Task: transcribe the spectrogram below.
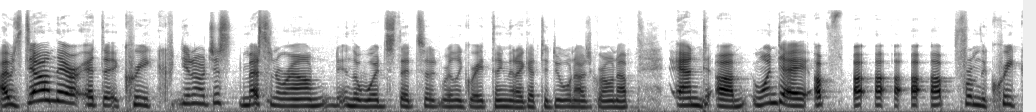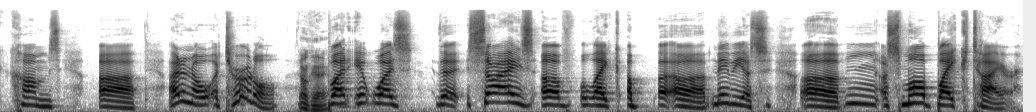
I was down there at the creek, you know, just messing around in the woods. That's a really great thing that I got to do when I was growing up. And um, one day, up uh, uh, uh, uh, up from the creek comes, uh, I don't know, a turtle. Okay. But it was the size of like a maybe a uh, mm, a small bike tire.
